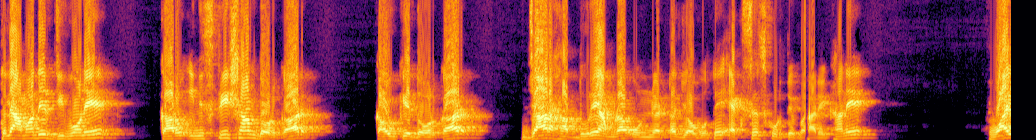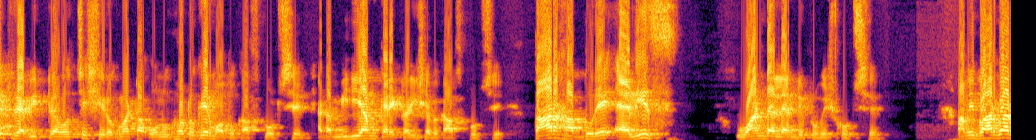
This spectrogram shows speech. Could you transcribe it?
তাহলে আমাদের জীবনে কারও ইন্সপিরেশন দরকার, কাউকে দরকার, যার হাত ধরে আমরা অন্য একটা জগতে অ্যাক্সেস করতে পারি। এখানে হোয়াইট র্যাবিটটা হচ্ছে সেরকম একটা অনুঘটকের মতো কাজ করছে, একটা মিডিয়াম ক্যারেক্টার হিসেবে কাজ করছে। তার হাত ধরে অ্যালিস ওয়ান্ডারল্যান্ডে প্রবেশ করছে। আমি বারবার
